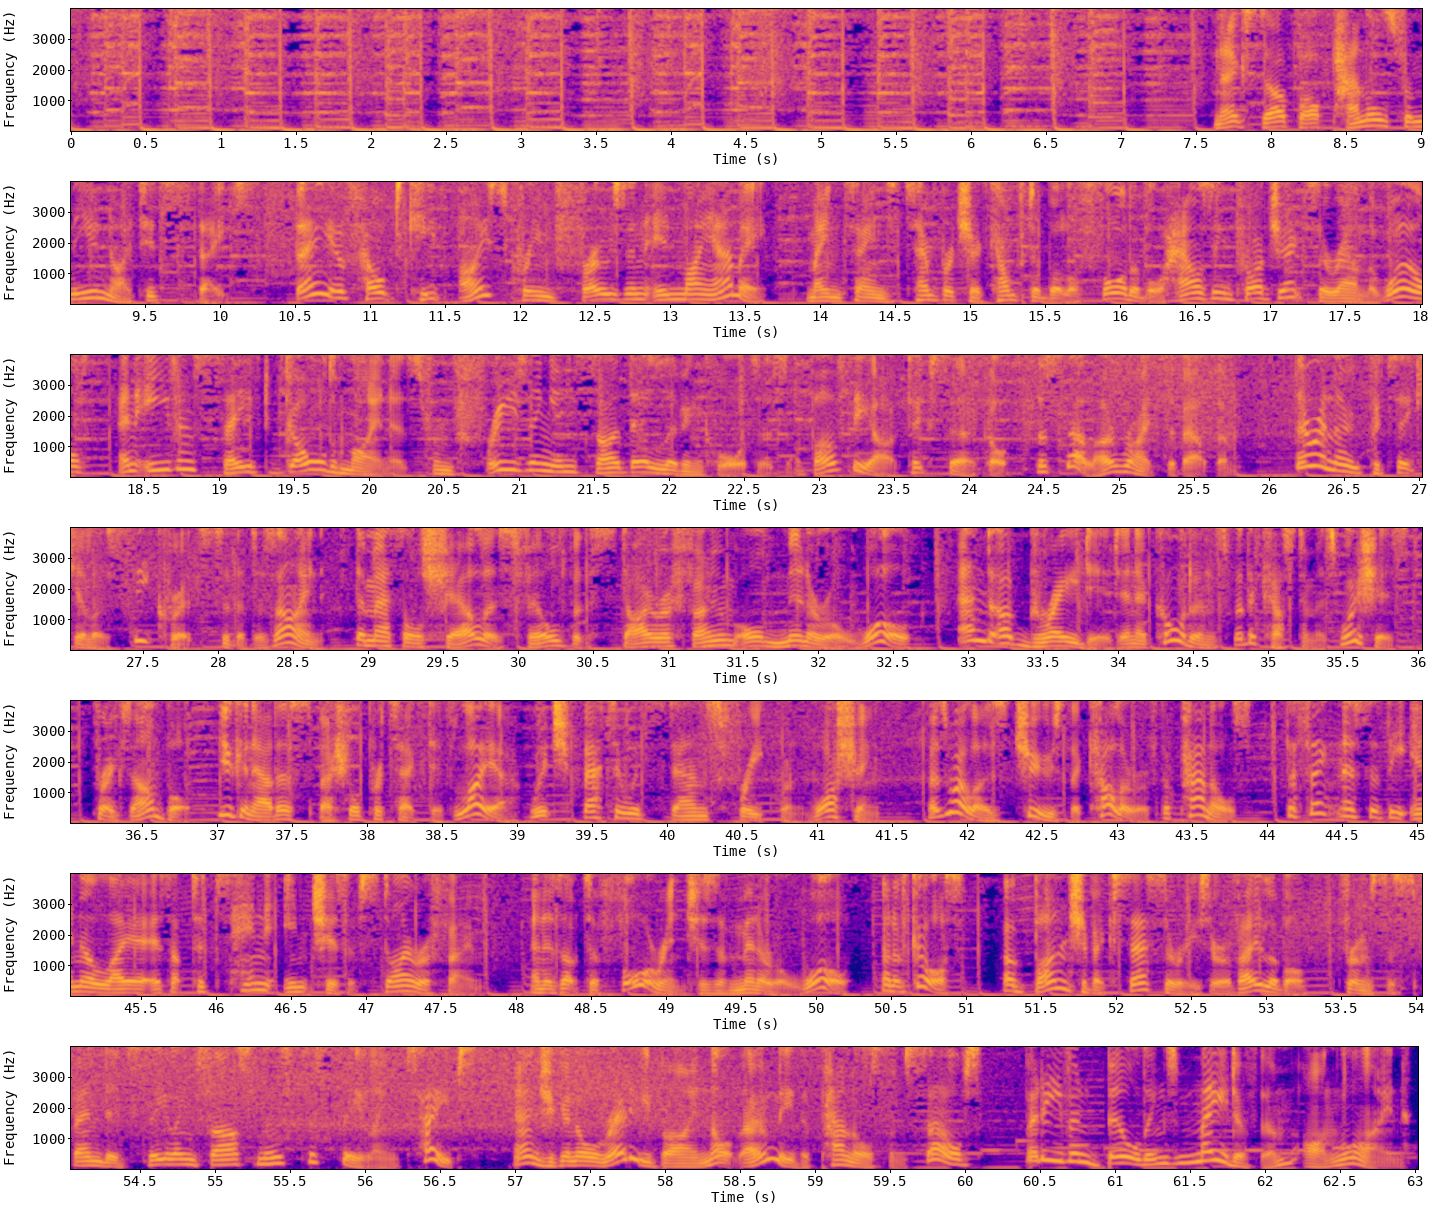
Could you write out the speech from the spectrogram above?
Next up are panels from the United States. They have helped keep ice cream frozen in Miami, maintained temperature comfortable affordable housing projects around the world, and even saved gold miners from freezing inside their living quarters above the Arctic Circle. The seller writes about them. There are no particular secrets to the design. The metal shell is filled with styrofoam or mineral wool, and upgraded in accordance with the customer's wishes. For example, you can add a special protective layer which better withstands frequent washing, as well as choose the color of the panels. The thickness of the inner layer is up to 10 inches of styrofoam, and is up to 4 inches of mineral wool. And of course, a bunch of accessories are available, from suspended ceiling fasteners to ceiling tapes. And you can already buy not only the panels themselves, but even buildings made of them online.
